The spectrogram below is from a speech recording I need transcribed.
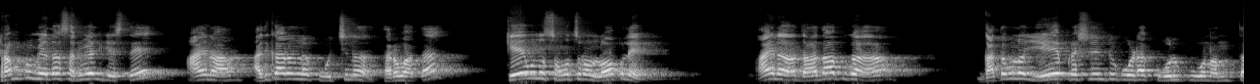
ట్రంప్ మీద సర్వేలు చేస్తే ఆయన అధికారంలోకి వచ్చిన తర్వాత కేవలం సంవత్సరం లోపలే ఆయన దాదాపుగా గతంలో ఏ ప్రెసిడెంట్ కూడా కోల్పోనంత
